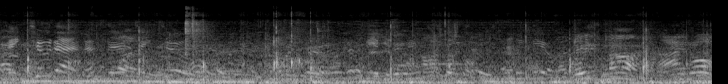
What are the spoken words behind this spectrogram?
Take two then. That's it. Take two. Eight, nine. I know.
